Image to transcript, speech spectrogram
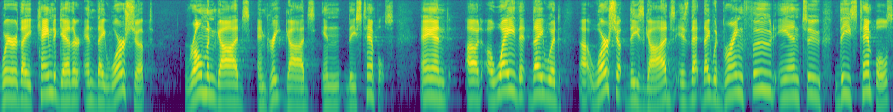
where they came together and they worshiped Roman gods and Greek gods in these temples. And uh, a way that they would uh, worship these gods is that they would bring food into these temples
